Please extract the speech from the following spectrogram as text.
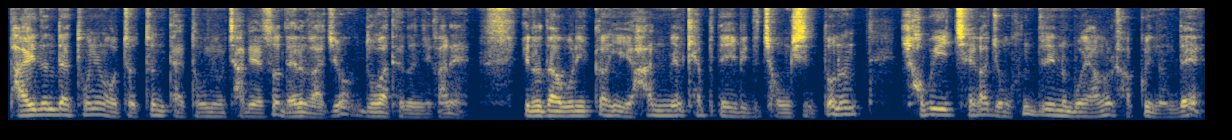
바이든 대통령 어쨌든 대통령 자리에서 내려가죠. 누가 되든지 간에 이러다 보니까 이 한미일 캠프 데이비드 정신 또는 협의체가 좀 흔들리는 모양을 갖고 있는데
